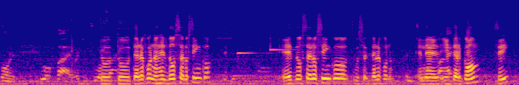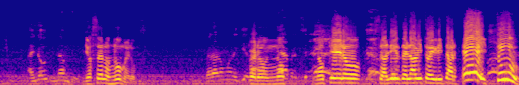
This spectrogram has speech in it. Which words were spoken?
phone is 205. Aren't you tu, 205? tu teléfono es el 205, Is it? es 205 tu teléfono en el intercom, ¿sí? Yo sé los números, pero no, no "Hey, quiero salir del hábito de gritar, ¡Hey, tú!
